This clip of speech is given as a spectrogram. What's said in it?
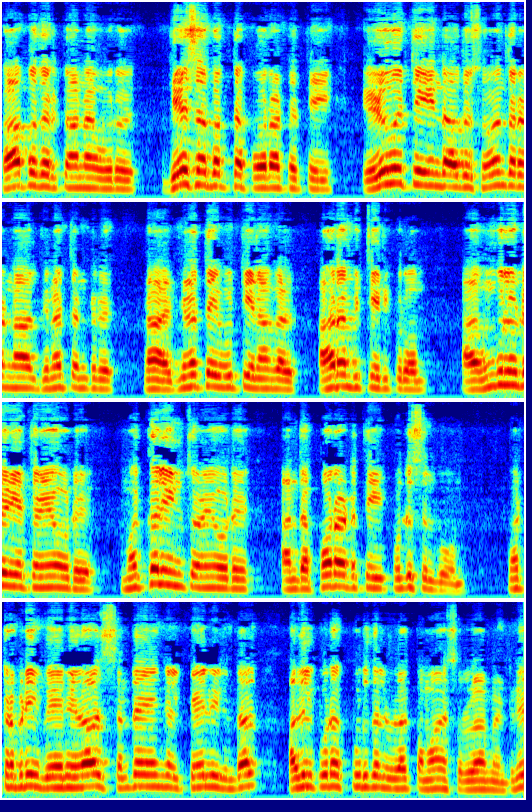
காப்பதற்கான ஒரு தேசபக்த போராட்டத்தை எழுபத்தி ஐந்தாவது சுதந்திர நாள் தினத்தன்று தினத்தை ஒட்டி நாங்கள் ஆரம்பித்திருக்கிறோம். உங்களுடைய துணையோடு மக்களின் துணையோடு அந்த போராட்டத்தை கொண்டு செல்வோம். மற்றபடி வேறு ஏதாவது சந்தேகங்கள் கேள்வி இருந்தால் அதில் கூட கூடுதல் விளக்கமாக சொல்லலாம் என்று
